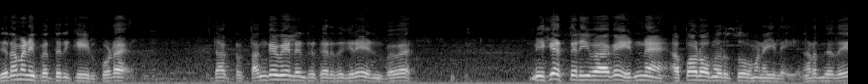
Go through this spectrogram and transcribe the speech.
தினமணி பத்திரிகையில் கூட டாக்டர் தங்கவேல் என்று கருதுகிறேன் என்பவர் மிக தெளிவாக என்ன அப்போலோ மருத்துவமனையிலே நடந்தது.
